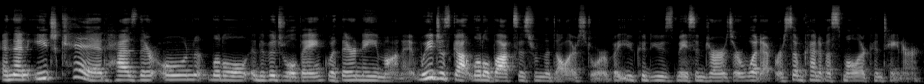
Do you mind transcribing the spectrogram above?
And then each kid has their own little individual bank with their name on it. We just got little boxes from the dollar store, but you could use mason jars or whatever, some kind of a smaller container.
